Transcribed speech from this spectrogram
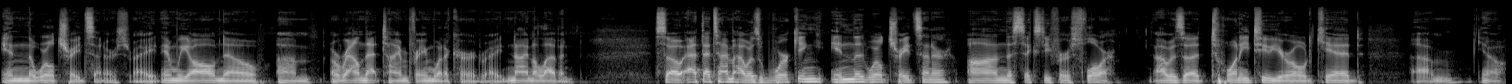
in the World Trade Centers, right? And we all know um, around that time frame what occurred, right? 9 11. So at that time, I was working in the World Trade Center on the 61st floor. I was a 22 year old kid, um, you know,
